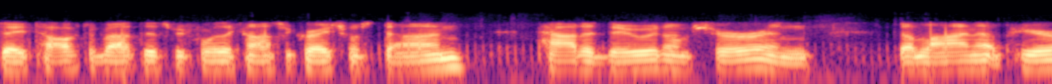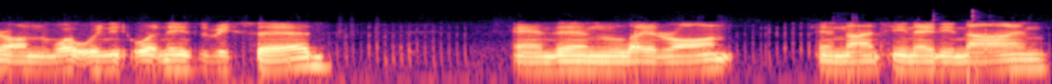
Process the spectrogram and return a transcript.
they talked about this before the consecration was done, how to do it, I'm sure, and the lineup here on what we what needs to be said, and then later on in 1989,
